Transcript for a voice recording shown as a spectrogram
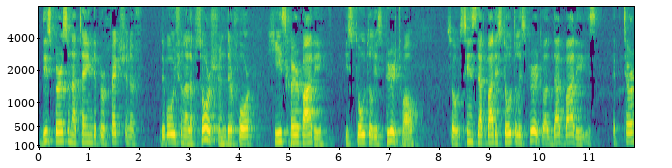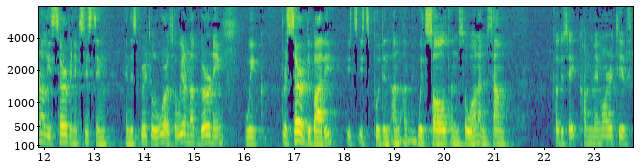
this person attained the perfection of devotional absorption, therefore his her body is totally spiritual. So since that body is totally spiritual, that body is eternally serving, existing in the spiritual world. So we are not burning, we preserve the body. It's, it's put in on, on, with salt and so on, and some, how do you say, commemorative,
